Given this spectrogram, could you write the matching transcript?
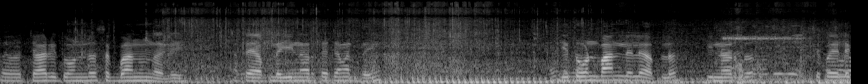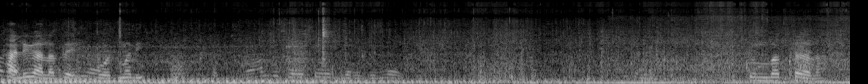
तर चारही तोंड सग बांधून झाले. आता हे आपलं इनर त्याच्यामध्ये जे तोंड बांधलेलं आहे आपलं इनरचं ते पहिले खाली घालायचं आहे पोतमध्ये. तुम्ही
